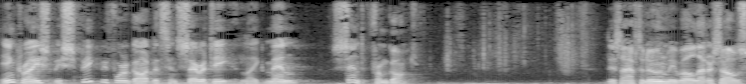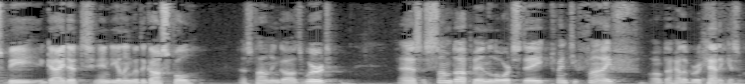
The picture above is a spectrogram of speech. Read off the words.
in Christ we speak before God with sincerity like men sent from God. This afternoon we will let ourselves be guided in dealing with the gospel as found in God's word, as summed up in Lord's Day 25 of the Heidelberg Catechism.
